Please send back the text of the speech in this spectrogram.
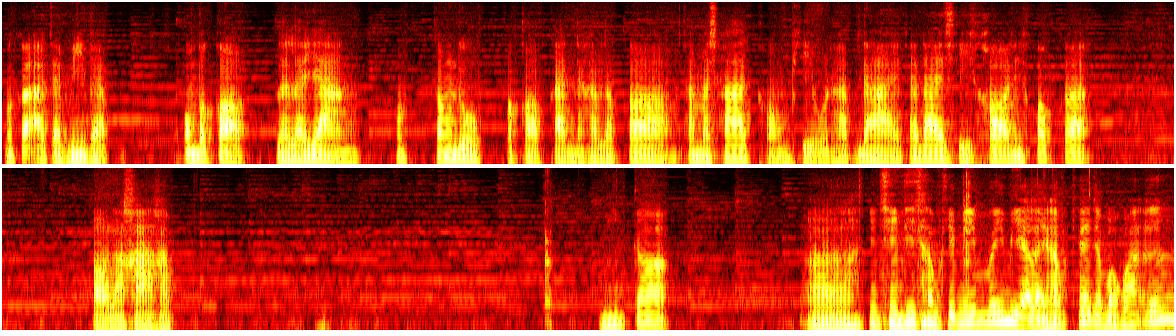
มันก็อาจจะมีแบบองค์ประกอบหลาย ๆ อย่างต้องดูประกอบกันนะครับ แล้วก็ธรรมชาติของผิวนะครับได้ถ้าได้สี่ข้อนี้ครบก็ ต่อราคาครับ นี้ก็อ่าจริงๆที่ทำคลิปนี้ไม่มีอะไรครับ แค่จะบอกว่า เออ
